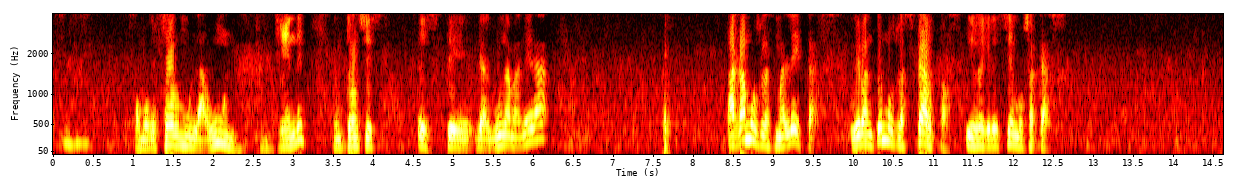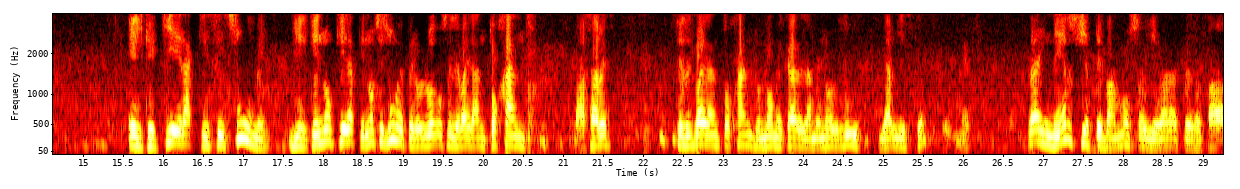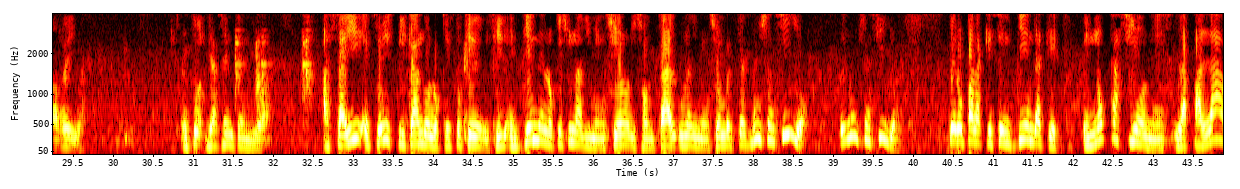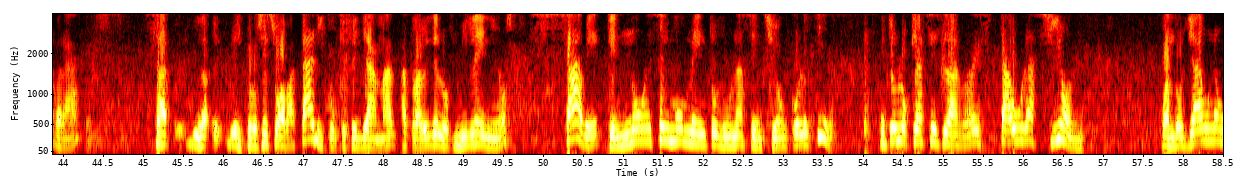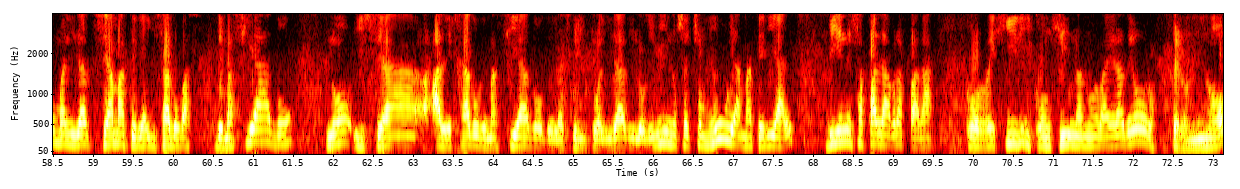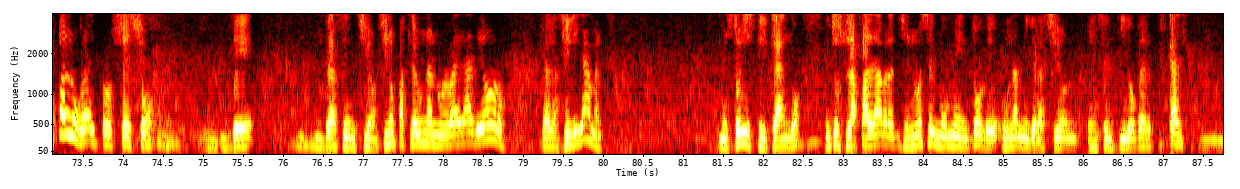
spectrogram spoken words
como de Fórmula 1, ¿entiende? Entonces, este, de alguna manera, hagamos las maletas, levantemos las carpas y regresemos a casa. El que quiera que se sume y el que no quiera que no se sume, pero luego se le va a ir antojando. Vas a ver, se les va a ir antojando, no me cabe la menor duda. ¿Ya viste? La inercia te vamos a llevar a, pero para arriba. Entonces, ¿ya se entendió? Hasta ahí estoy explicando lo que esto quiere decir. ¿Entienden lo que es una dimensión horizontal, una dimensión vertical? Es muy sencillo, es muy sencillo. Pero para que se entienda que en ocasiones la palabra el proceso avatárico que se llama a través de los milenios, sabe que no es el momento de una ascensión colectiva. Entonces lo que hace es la restauración. Cuando ya una humanidad se ha materializado demasiado, ¿no? Y se ha alejado demasiado de la espiritualidad y lo divino, se ha hecho muy amaterial, viene esa palabra para corregir y construir una nueva era de oro, pero no para lograr el proceso de, ascensión, sino para crear una nueva era de oro, así le llaman. Me estoy explicando. Entonces la palabra dice, no es el momento de una migración en sentido vertical,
